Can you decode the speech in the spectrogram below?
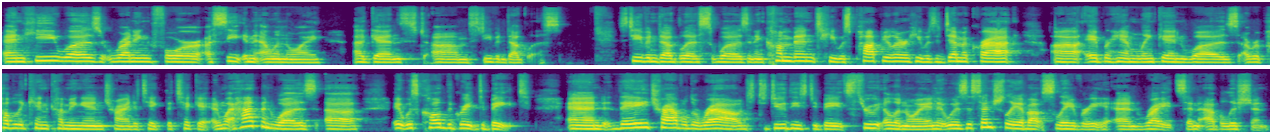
and he was running for a seat in Illinois against um, Stephen Douglas. Stephen Douglas was an incumbent. He was popular. He was a Democrat. Uh, Abraham Lincoln was a Republican coming in trying to take the ticket. And what happened was uh, it was called the Great Debate. And they traveled around to do these debates through Illinois. And it was essentially about slavery and rights and abolition.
